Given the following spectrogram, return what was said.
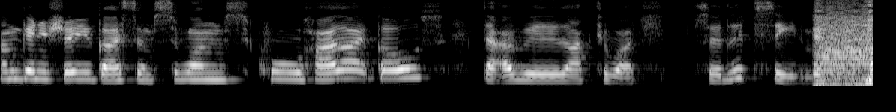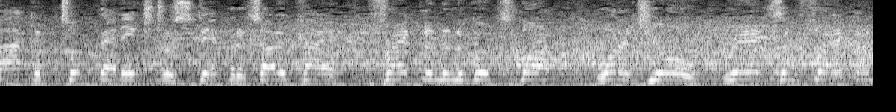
I'm going to show you guys some Swans cool highlight goals that I really like to watch. So let's see them. Parker took that extra step, but it's okay. Franklin in a good spot. What a duel. Ranson Franklin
